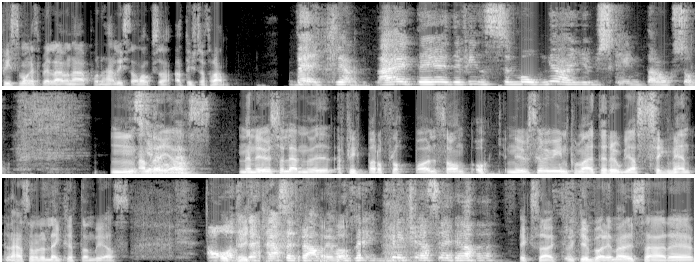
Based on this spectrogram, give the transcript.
finns många spelare även här på den här listan också att lyfta fram. Verkligen. Nej, det, det finns många ljusglimtar också. Mm, Andreas, men nu så lämnar vi flippar och floppar och sånt och nu ska vi in på de här lite roliga segmenten här som du längtar efter Andreas. Ja, och det, vi... här har jag sett fram emot länge kan jag säga. Exakt, och vi kan börja med så här eh,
